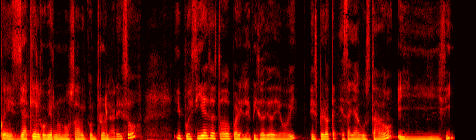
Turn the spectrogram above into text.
pues ya que el gobierno no sabe controlar eso. Y pues sí, eso es todo por el episodio de hoy. Espero que les haya gustado y sí,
